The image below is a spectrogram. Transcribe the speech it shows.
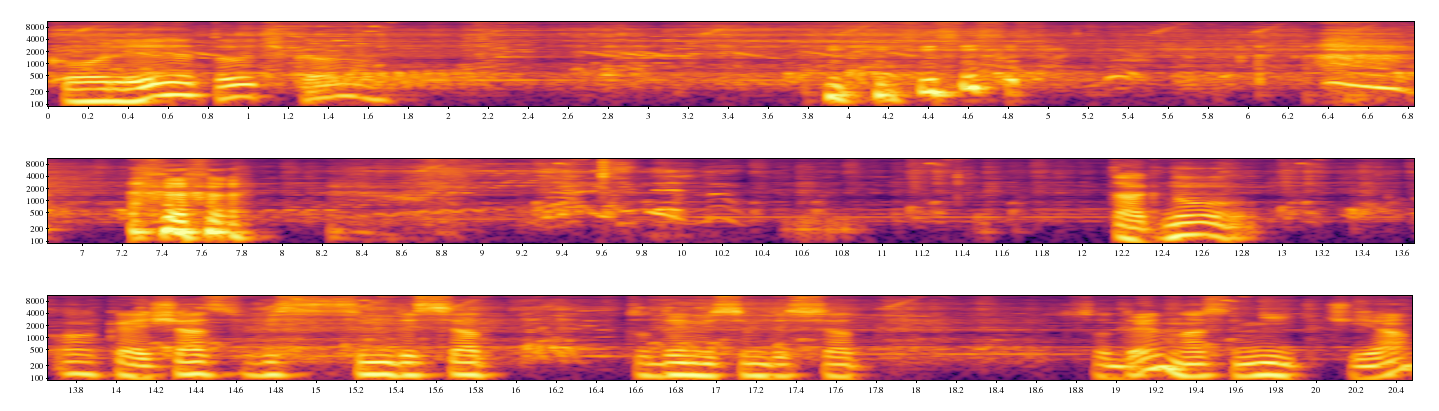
Колеточка. Так, ну. Окей, зараз 81, 81. У нас нічия.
